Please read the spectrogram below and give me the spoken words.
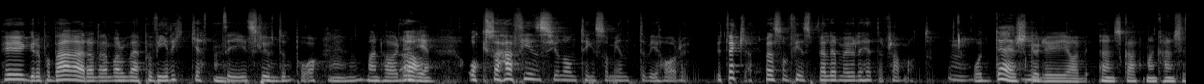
högre på bären än vad de är på virket mm. i slutet på. Mm. Man hörde ja. det. Och så här finns ju någonting som inte vi har utvecklat, men som finns väldigt möjligheter framåt. Mm. Och där skulle jag önska att man kanske...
